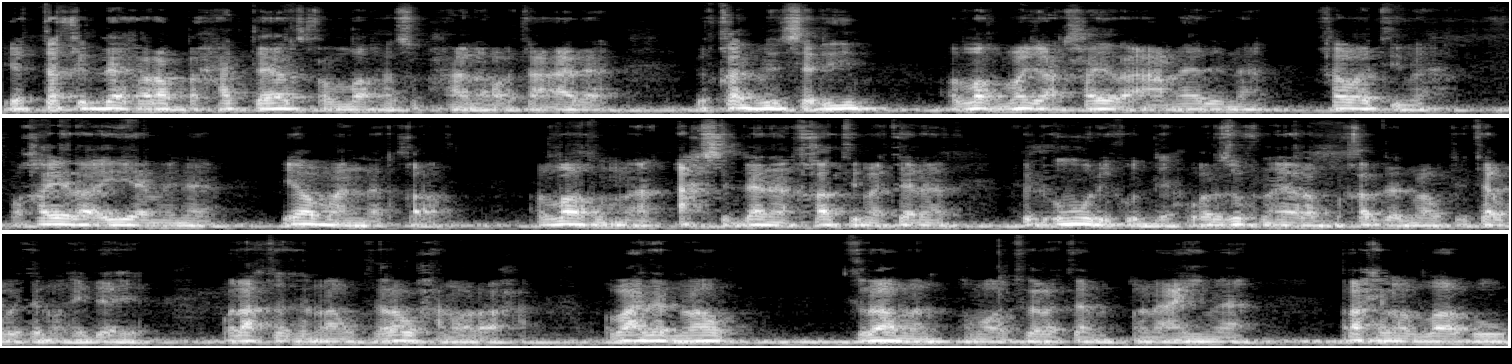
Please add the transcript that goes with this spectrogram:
يتقي الله ربه حتى يلقى الله سبحانه وتعالى بقلب سليم. اللهم اجعل خير أعمالنا خواتمة وخير أيامنا يوم أن نلقاه. اللهم أحسن لنا خاتمتنا في الأمور كلها. وارزقنا يا رب قبل الموت توبة وهداية ولحظة الموت روحا وراحة وبعد الموت كراما ومغفرة ونعيما. رحم الله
